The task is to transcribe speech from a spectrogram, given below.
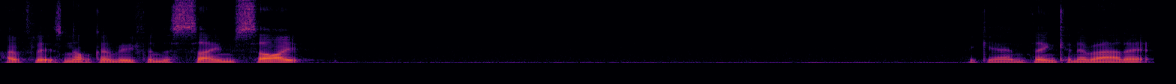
Hopefully it's not going to be from the same site. Again, thinking about it.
